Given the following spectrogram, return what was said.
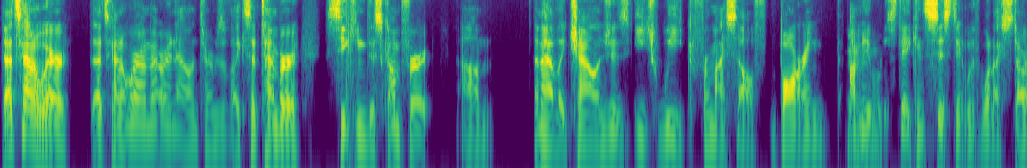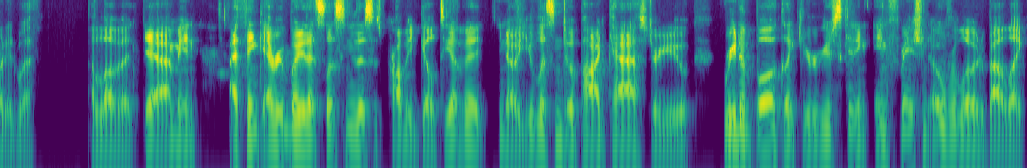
that's kind of where that's kind of where I'm at right now in terms of like September seeking discomfort um and I have like challenges each week for myself barring I'm Mhm. able to stay consistent with what I started with I love it. Yeah. I mean, I think everybody that's listening to this is probably guilty of it. You know, you listen to a podcast or you read a book, like you're just getting information overload about like,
